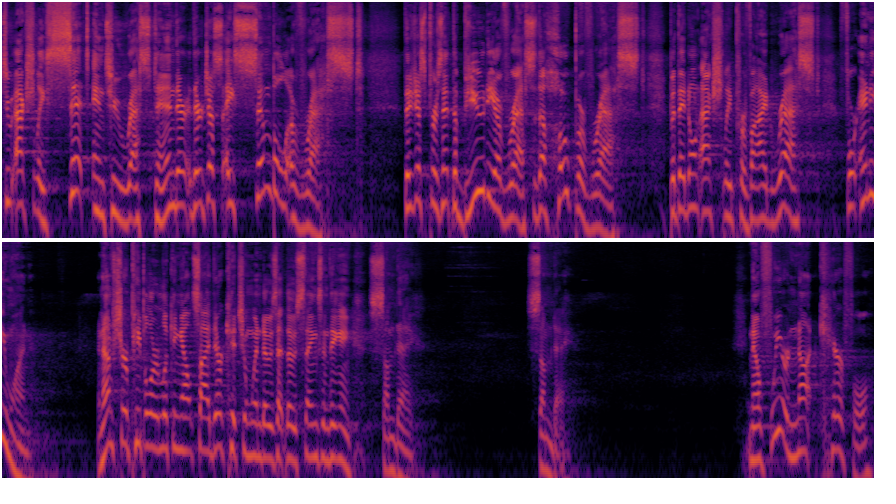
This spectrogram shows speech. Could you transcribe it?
to actually sit and to rest in, they're, they're just a symbol of rest. They just present the beauty of rest, the hope of rest, but they don't actually provide rest for anyone. And I'm sure people are looking outside their kitchen windows at those things and thinking, someday, someday. Now, if we are not careful,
